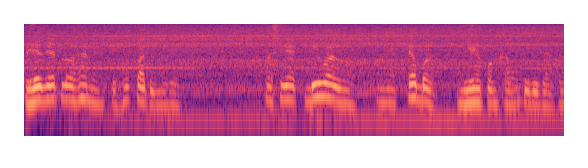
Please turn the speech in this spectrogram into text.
ભેજ એટલો છે ને કે હુકાતું નથી. પછી એક દિવાલનો અને ટેબલ બે પંખા મૂકી દીધા છે.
